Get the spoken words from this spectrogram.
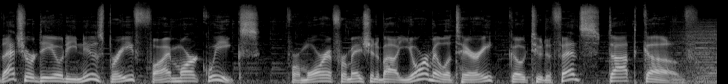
That's your DoD News Brief. I'm Mark Weeks. For more information about your military, go to defense.gov.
